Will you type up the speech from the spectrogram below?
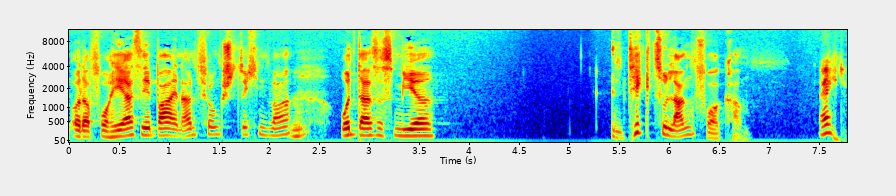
oder vorhersehbar in Anführungsstrichen war mhm. und dass es mir ein Tick zu lang vorkam. Echt?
